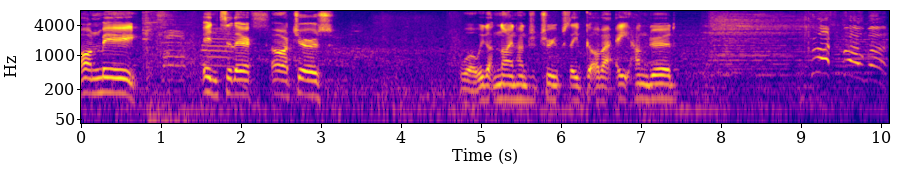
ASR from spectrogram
On me! Into their archers! Whoa, we got 900 troops. They've got about 800. Crossbowmen.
